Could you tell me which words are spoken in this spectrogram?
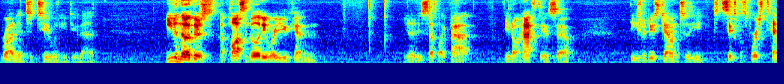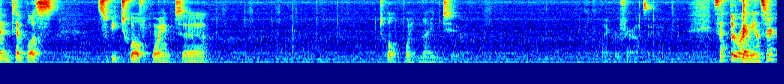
run into two when you do that. Even though there's a possibility where you can, you know, do stuff like that, you don't have to. So these reduce down to the 6 plus 4 is 10, 10 plus, this would be 12 point, uh, 12.92 microfarads, I think. Is that the right answer?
